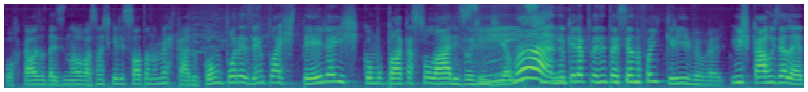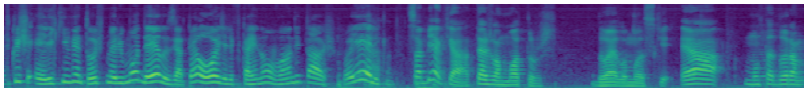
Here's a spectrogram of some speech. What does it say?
por causa das inovações que ele solta no mercado, como por exemplo as telhas como placas solares hoje em Sim, dia. Mano, sim. o que ele apresentou esse ano foi incrível, velho. E os carros elétricos, ele que inventou os primeiros modelos, e até hoje ele fica renovando e tal. Foi ele. que- Sabia que a Tesla Motors do Elon Musk é a montadora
